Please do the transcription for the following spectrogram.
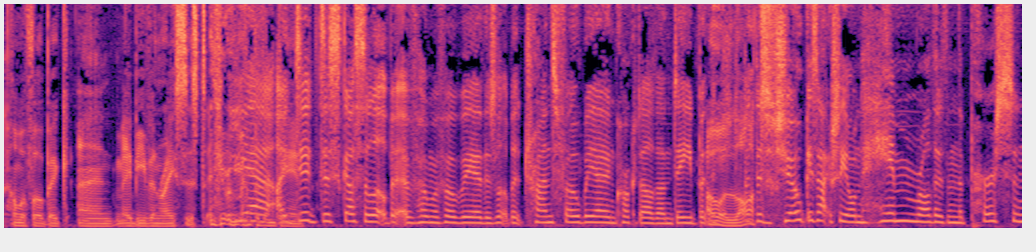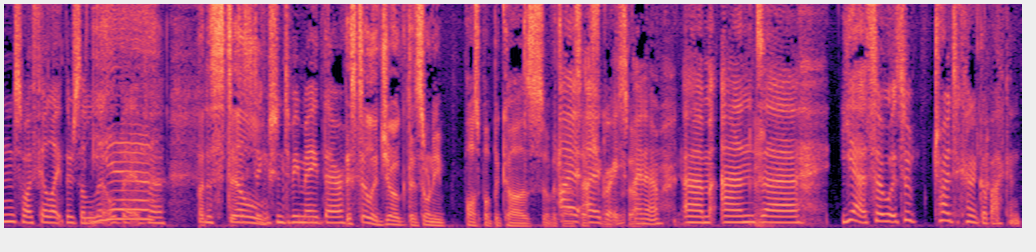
homophobic and maybe even racist. And you remember yeah, I did discuss a little bit of homophobia. There's a little bit of transphobia in Crocodile Dundee, but Oh, the, a lot. But the joke is actually on him rather than the person. So I feel like there's a little bit Yeah, of but it's a still distinction to be made there. it's still a joke that's only possible because of a transsexual. I agree. so- I know. Um, and uh, yeah, so so tried to kind of go back and,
